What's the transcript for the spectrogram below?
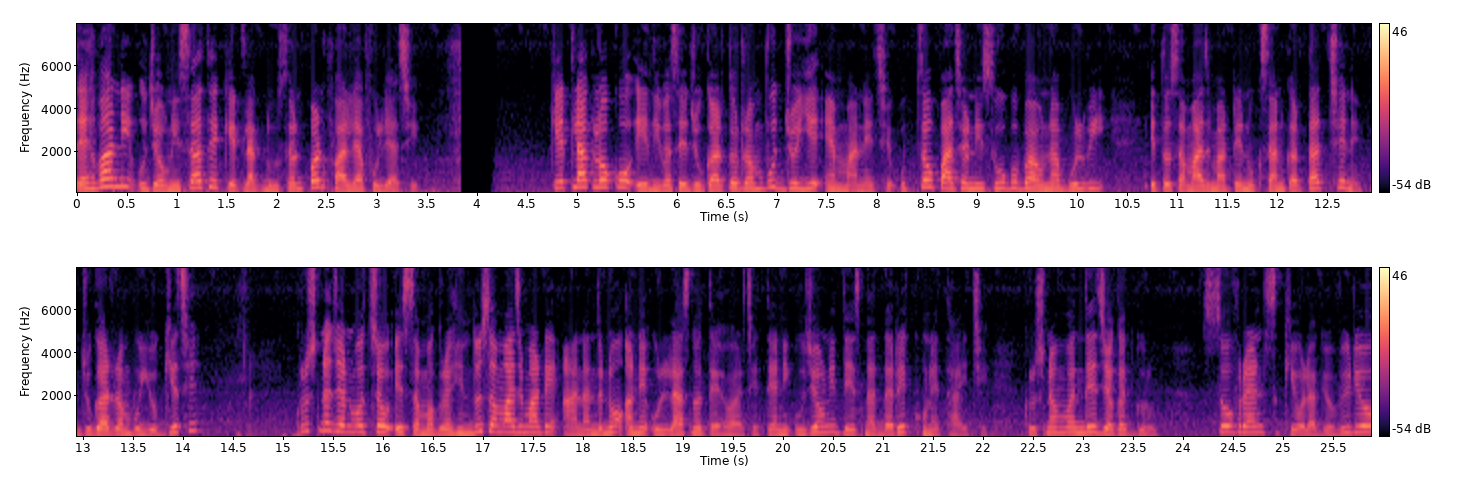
તહેવારની ઉજવણી સાથે કેટલાક દૂષણ પણ ફાલ્યા ફૂલ્યા છે. કેટલાક લોકો એ દિવસે જુગાર તો રમવું જ જોઈએ એમ માને છે. ઉત્સવ પાછળની શુભ ભાવના ભૂલવી એ તો સમાજ માટે નુકસાન કરતા જ છે ને? જુગાર રમવું યોગ્ય છે? કૃષ્ણ જન્મોત્સવ એ સમગ્ર હિન્દુ સમાજ માટે આનંદનો અને ઉલ્લાસનો તહેવાર છે. તેની ઉજવણી દેશના દરેક ખૂણે થાય છે. કૃષ્ણમ વંદે જગતગુરુ સો ફ્રેન્ડ્સ કેવો લાગ્યો વીડિયો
